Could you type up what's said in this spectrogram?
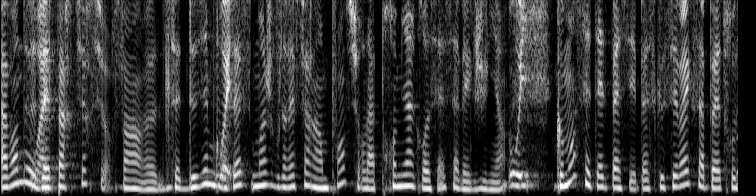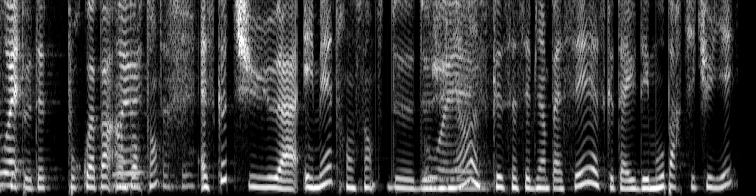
avant de, partir sur enfin, euh, cette deuxième grossesse, moi je voudrais faire un point sur la première grossesse avec Julien. Oui. Comment s'est-elle passée? Parce que c'est vrai que ça peut être aussi peut-être, pourquoi pas, important. Est-ce que tu as aimé être enceinte de, Julien? Est-ce que ça s'est bien passé? Est-ce que tu as eu des mots particuliers?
